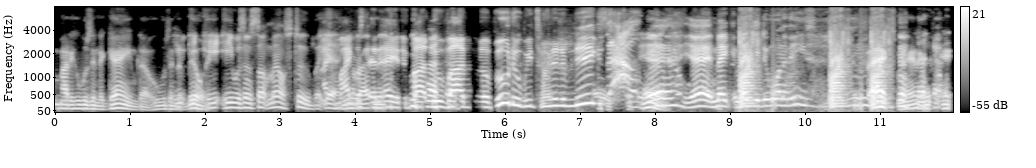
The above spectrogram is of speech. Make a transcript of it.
somebody who was in the game though, who was in he, the building. he, he was in something else too. But Like yeah, Michael you're right. said, "Hey, the Badu Badu Voodoo we turning them niggas out." Yeah, yeah, it make make you do one of these. Facts, man. And, and-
